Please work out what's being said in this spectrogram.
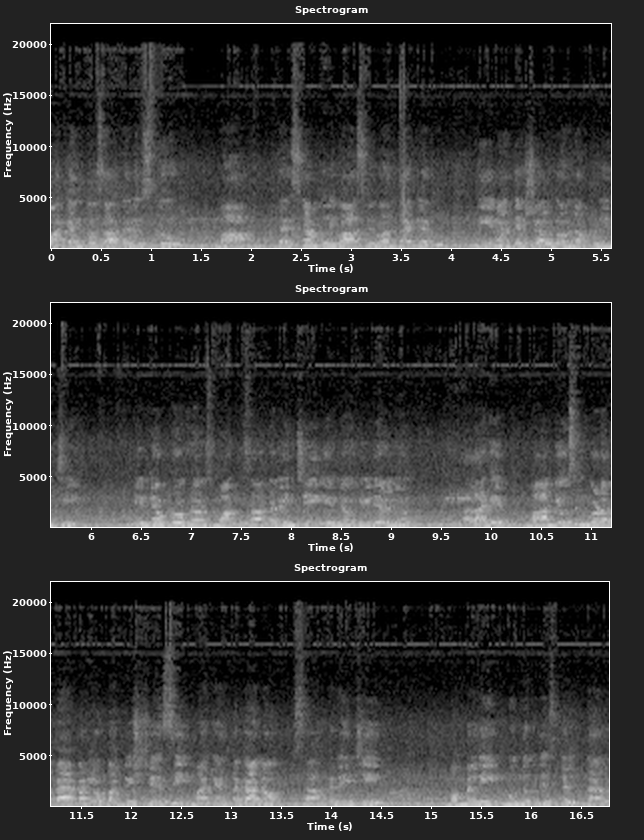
మాకెంతో సహకరిస్తూ మా దర్శనాపురి వాసవి వందా క్లబ్ నేను అధ్యక్షురాలుగా ఉన్నప్పటి నుంచి ఎన్నో ప్రోగ్రామ్స్ మాకు సహకరించి ఎన్నో వీడియోలను అలాగే మా న్యూస్ని కూడా పేపర్లో పబ్లిష్ చేసి మాకు ఎంతగానో సహకరించి మమ్మల్ని ముందుకు తీసుకెళ్తున్నారు.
